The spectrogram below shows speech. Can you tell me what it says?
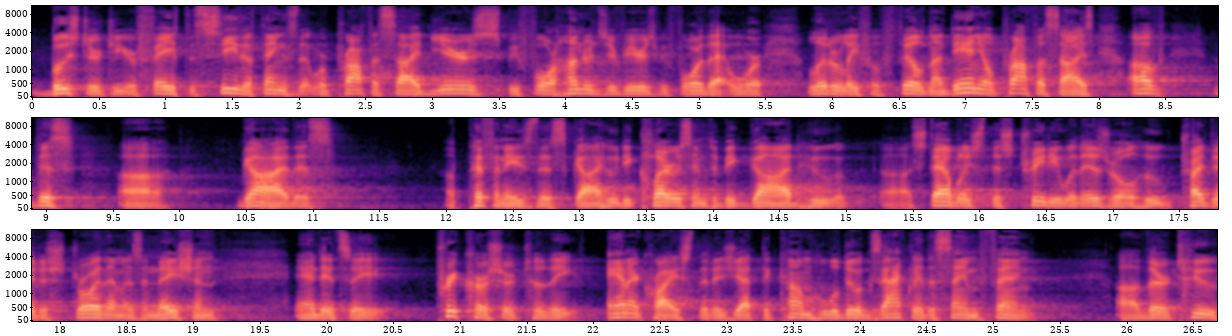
booster to your faith to see the things that were prophesied years before, hundreds of years before, that were literally fulfilled. Now, Daniel prophesies of this uh, guy, this Epiphanes, this guy who declares him to be God, who uh, established this treaty with Israel, who tried to destroy them as a nation. And it's a precursor to the Antichrist that is yet to come, who will do exactly the same thing. Uh, there, too,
